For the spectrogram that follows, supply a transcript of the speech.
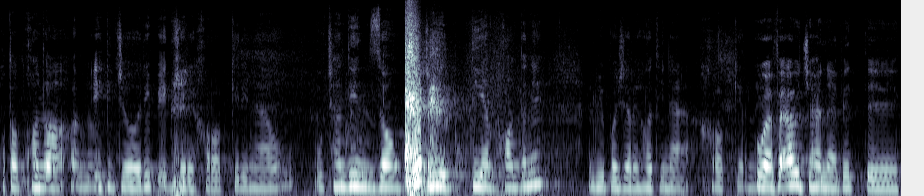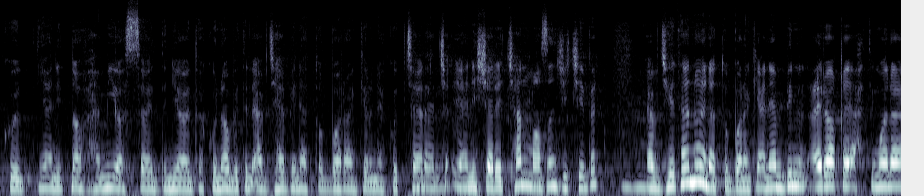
قوتابخانە قوتابخانە. ئێکجاری ئێکجاری خراپکردینە و چەندین زۆن دیان خواندنێ الوی باژێڕی هاتیە خراپکردن و ئەو جه نابێت کود ینی ناف هەمی ئاسای دنیا دەکو نابێتن ئەف جه بینێت تۆ بارانکردنە کو بله. ینی شارێت چەند مازنجی چێ بن ئەف جهێتە نایە تۆ بارانکە یانیان بینن عێراقی احتیمالە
